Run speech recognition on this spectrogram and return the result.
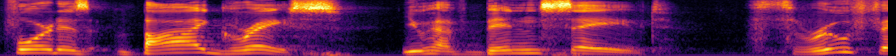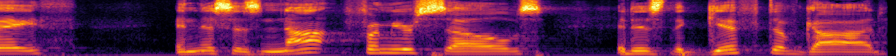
For it is by grace you have been saved through faith, and this is not from yourselves, it is the gift of God,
